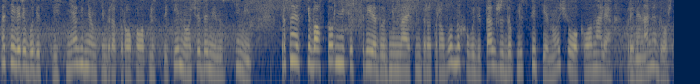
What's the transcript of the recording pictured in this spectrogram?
На севере будет идти снег, днем температура около плюс 5, ночью до минус 7. В Красноярске во вторник и в среду дневная температура воздуха будет также до плюс 5, ночью около 0, временами дождь.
